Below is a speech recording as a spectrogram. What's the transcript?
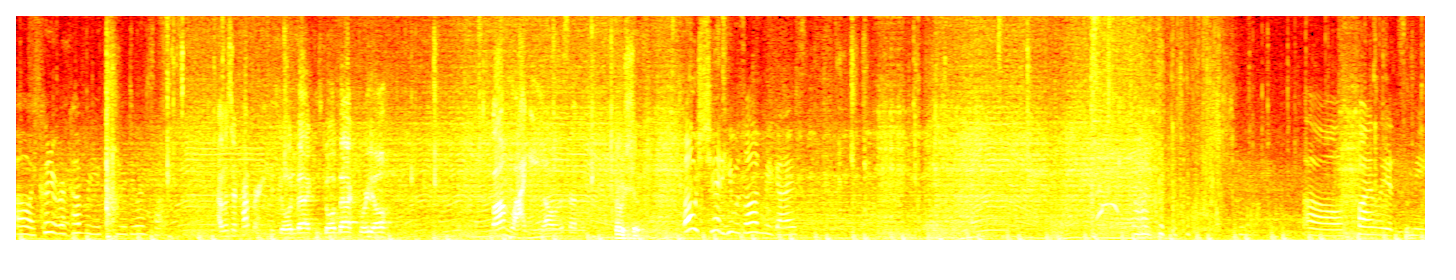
Oh, I couldn't recover you because you were doing something. I was recovering. He's going back. He's going back for y'all. Well, I'm lagging all of a sudden. Oh shit. Oh shit, he was on me, guys. oh, finally it's me.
